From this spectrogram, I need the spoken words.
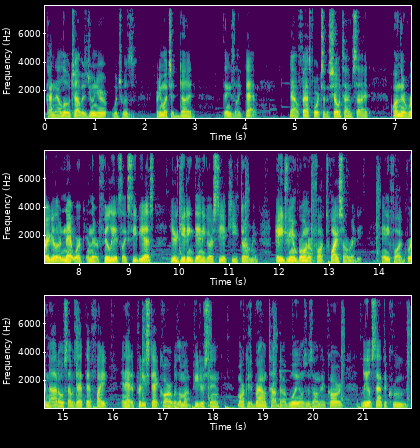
Canelo Chavez Jr., which was pretty much a dud, things like that. Now, fast forward to the Showtime side. On their regular network and their affiliates like CBS, you're getting Danny Garcia, Keith Thurman. Adrian Broner fought twice already, and he fought Granados. I was at that fight and had a pretty stacked card with Lamont Peterson. Marcus Brown, Top Dog Williams was on that card. Leo Santa Cruz.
